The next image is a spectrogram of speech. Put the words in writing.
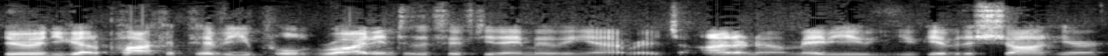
Do it. You got a pocket pivot. You pulled right into the 50-day moving average. I don't know. Maybe you, you give it a shot here.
